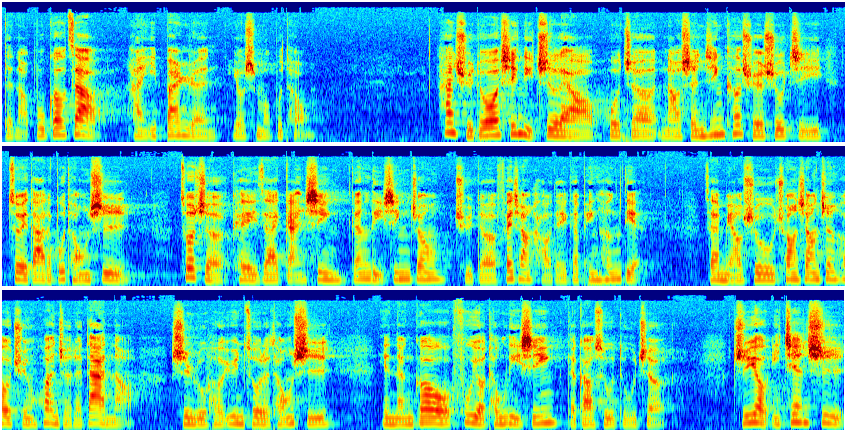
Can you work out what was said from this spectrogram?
的脑部构造和一般人有什么不同。和许多心理治疗或者脑神经科学书籍最大的不同是，作者可以在感性跟理性中取得非常好的一个平衡点，在描述创伤症候群患者的大脑是如何运作的同时，也能够富有同理心地告诉读者，只有一件事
